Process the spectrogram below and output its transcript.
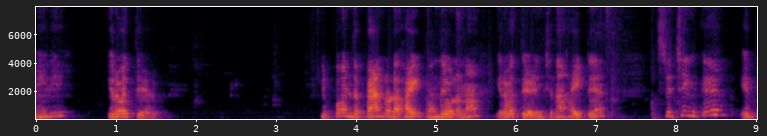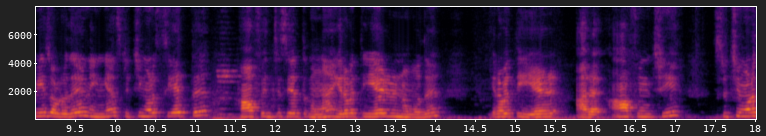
மீதி இருபத்தேழு. இப்போ இந்த பேண்டோட ஹைட் வந்து எவ்வளோன்னா இருபத்தேழு இன்ச்சு தான் ஹைட்டு ஸ்டிச்சிங்க்கு எப்பயும் சொல்கிறது நீங்கள் ஸ்டிச்சிங்கோட சேர்த்து ஹாஃப் இன்ச்சு சேர்த்துக்கோங்க. இருபத்தி ஏழுன்னும் போது இருபத்தி ஏழு அரை ஆஃப் இன்ச்சு ஸ்டிச்சிங்கோடு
